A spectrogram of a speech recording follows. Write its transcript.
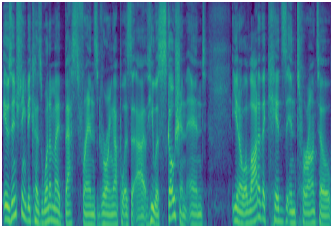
it was interesting because one of my best friends growing up was uh, he was scotian and you know, a lot of the kids in Toronto,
